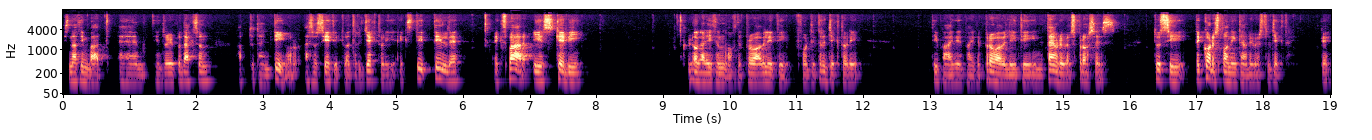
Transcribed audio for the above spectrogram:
is nothing but um, entropy production up to time t or associated to a trajectory x tilde, x bar is kb logarithm of the probability for the trajectory divided by the probability in the time reverse process to see the corresponding time reverse trajectory, okay?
